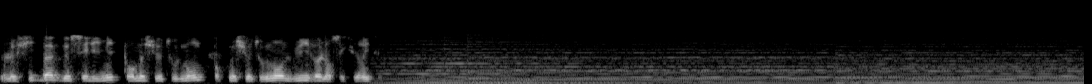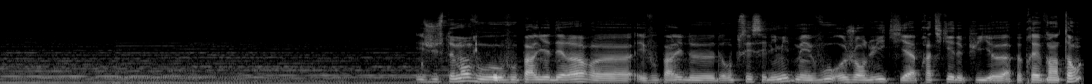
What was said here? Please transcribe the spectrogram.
le feedback de ces limites pour Monsieur Tout le Monde, pour que Monsieur Tout le Monde lui vole en sécurité. Et justement, vous, vous parliez d'erreur euh, et vous parliez de, repousser ses limites, mais vous, aujourd'hui, qui a pratiqué depuis euh, à peu près 20 ans,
